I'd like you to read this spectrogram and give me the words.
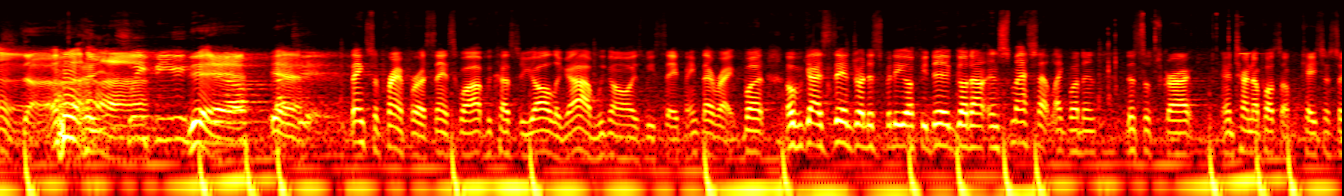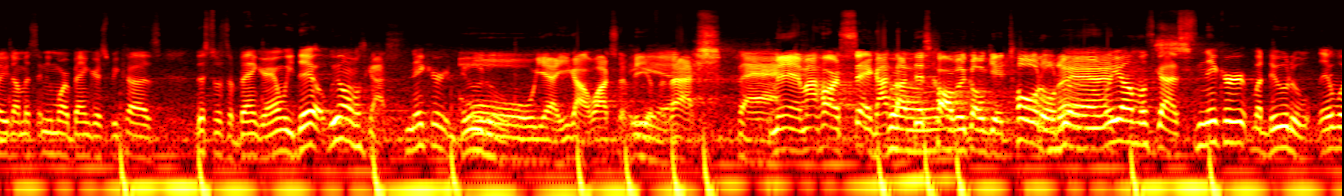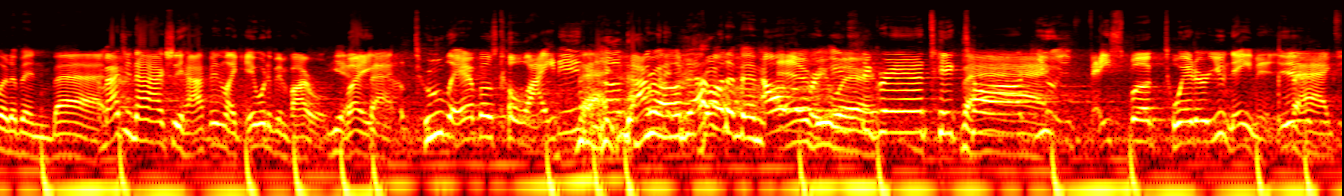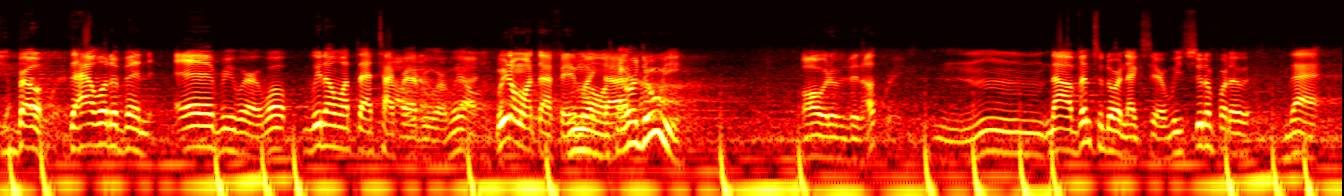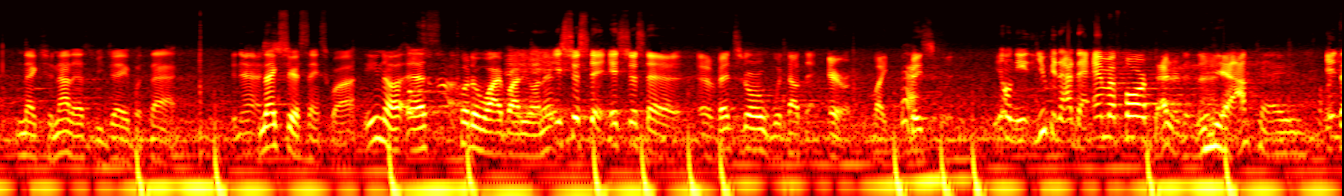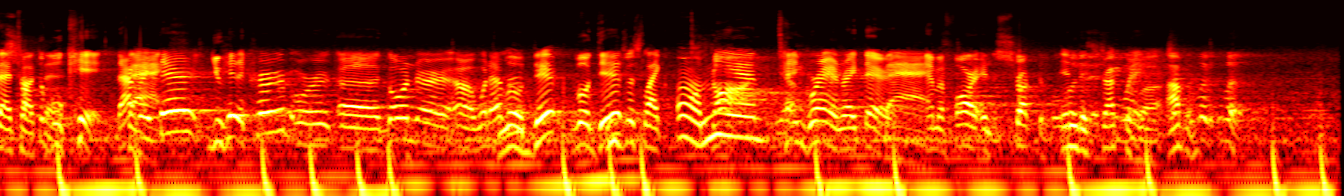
Uh, sleepy. Yeah, yeah. yeah. That's it. Thanks for praying for us, Saint Squad, because through y'all of God, we gonna always be safe. Ain't that right? But hope you guys did enjoy this video. If you did, go down and smash that like button, then subscribe, and turn on post notifications so you don't miss any more bangers because this was a banger. And we did, we almost got snicker doodle. Oh yeah, you gotta watch the video Yeah. for that. Facts. Man, my heart sank. I Bro. thought this car was gonna get totaled, Bro, man. we almost got snicker doodle. It would have been bad. Imagine that actually happened. Like it would have been viral. Yeah, like fact. two Lambos collided. Fact, That bro, that would've been all over everywhere. Instagram, TikTok, Fact. you, Facebook, Twitter, you name it. It- Facts, bro. That would have been everywhere. Well, we don't want that type No, of we don't everywhere. want We don't. We don't want that We fame don't like want that. Or do we? Oh, it would have been upgrade. Mm, nah, Ventador next year. We shooting for the that next year, not SVJ, but that An S. next year. Saint Squad. You know, S. Put a wide body on it. It's just a, it's just a, a Aventador without the aero. Like Yeah. basically, you don't need. You can add the MFR better than that. yeah, okay. That talk Indestructible that. kit. That right there, you hit a curb or uh, go under uh, whatever. Little dip. Little You dip. just like, oh gone. man. Ten grand right there. Facts. MFR indestructible. Look. Indestructible. You Look, look.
